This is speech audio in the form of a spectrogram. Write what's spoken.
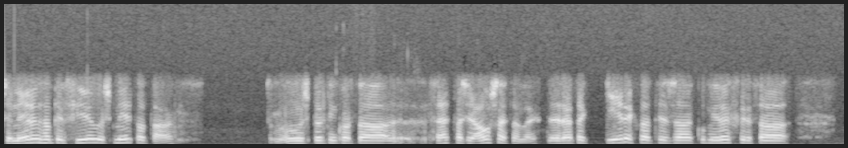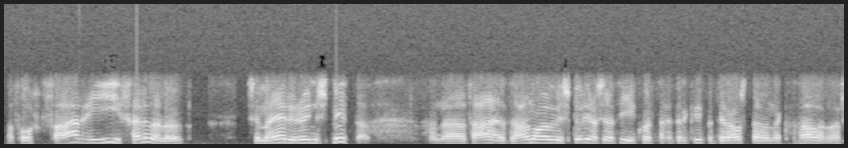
sem er um það til fjögur smitt á dag og spurning hvort að þetta sé ásættanlegt er þetta að gera eitthvað til þess að koma í veg fyrir það að fólk fari í ferðalög sem er í raunin smittað Þannig að það, það má við spyrja sér því hvort þetta er grípa til ástæðana hvað það var þar.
